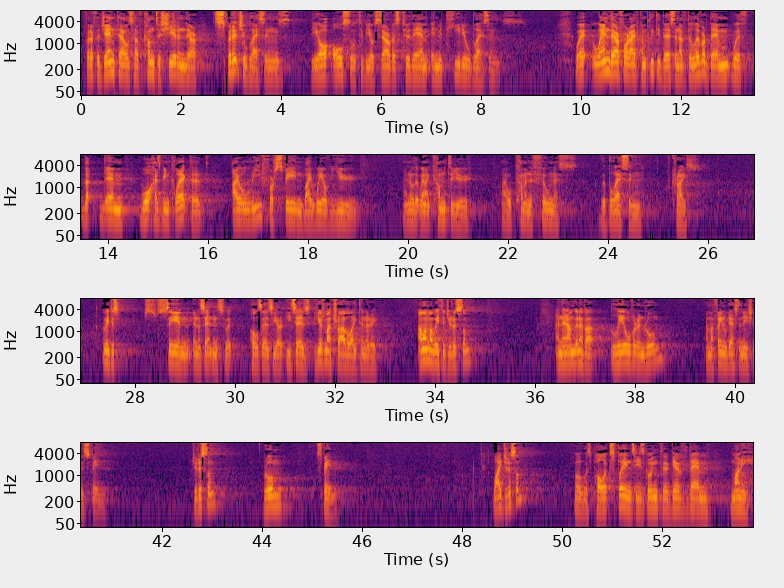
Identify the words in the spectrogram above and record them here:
for if the Gentiles have come to share in their spiritual blessings, they ought also to be of service to them in material blessings. When therefore I've completed this and have delivered them with them what has been collected, I will leave for Spain by way of you. I know that when I come to you, I will come in the fullness of the blessing of Christ. Let me just say in, in a sentence what Paul says here. He says, here's my travel itinerary. I'm on my way to Jerusalem. And then I'm going to have a layover in Rome. And my final destination is Spain. Jerusalem, Rome, Spain. Why Jerusalem? Well, as Paul explains, he's going to give them money.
